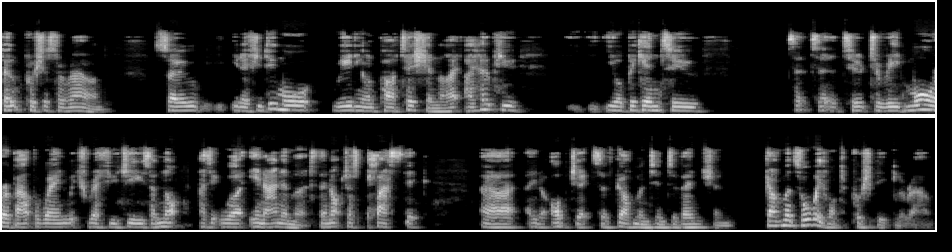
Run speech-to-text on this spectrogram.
Don't push us around. So, you know, if you do more reading on partition, I, I hope you, you'll begin to, to, to, to, to read more about the way in which refugees are not, as it were, inanimate. They're not just plastic, uh, you know, objects of government intervention. Governments always want to push people around.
